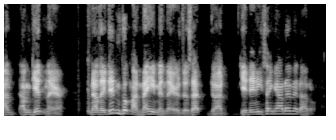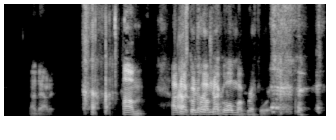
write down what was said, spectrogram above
I'm I'm getting there. Now they didn't put my name in there. Does that do I get anything out of it? I don't know. I doubt it. Um, I'm Ask not gonna for a I'm not gonna hold my breath for it.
